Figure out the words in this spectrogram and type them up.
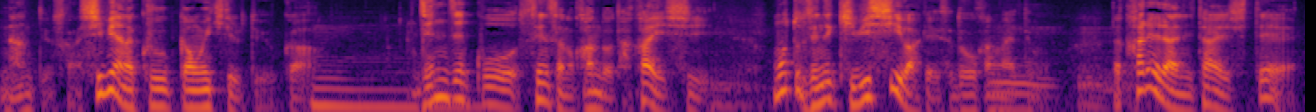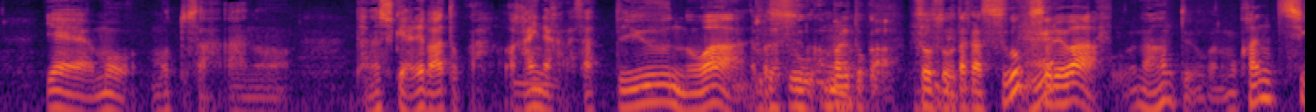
なんていうんですか、ね、シビアな空間を生きてるというか全然こうセンサーの感度は高いしもっと全然厳しいわけですよどう考えても。彼らに対していやいやもうもっとさあの楽しくやればとか若いんだからさっていうのはやっぱす頑張れとか、そうそう。だからすごくそれは、なんていうのかなもう勘違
